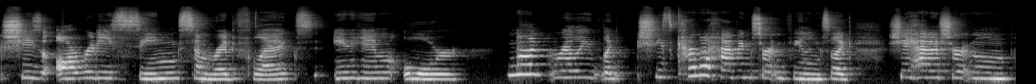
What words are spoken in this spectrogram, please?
she's already seeing some red flags in him, or not really, like, she's kind of having certain feelings. Like, she had a certain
